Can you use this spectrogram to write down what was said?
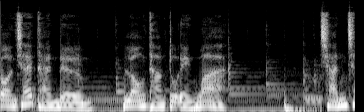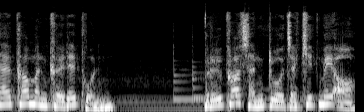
ก่อนใช้แผนเดิม ลองถามตัวเองว่า ฉันใช้เพราะมันเคยได้ผล หรือเพราะฉันกลัวจะคิดไม่ออก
